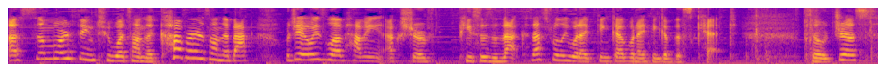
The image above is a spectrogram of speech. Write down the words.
a similar thing to what's on the covers on the back, which I always love having extra pieces of that because that's really what I think of when I think of this kit. So just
